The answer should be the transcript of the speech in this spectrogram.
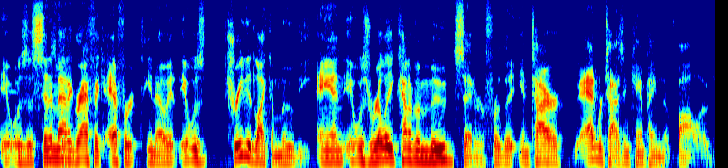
It was a cinematographic effort. You know, it it was treated like a movie, and it was really kind of a mood setter for the entire advertising campaign that followed.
